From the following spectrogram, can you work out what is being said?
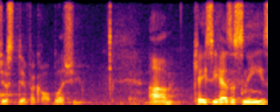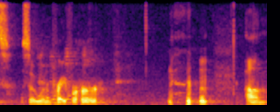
just difficult. Bless you. Um, Casey has a sneeze, so we're going to pray for her. um,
